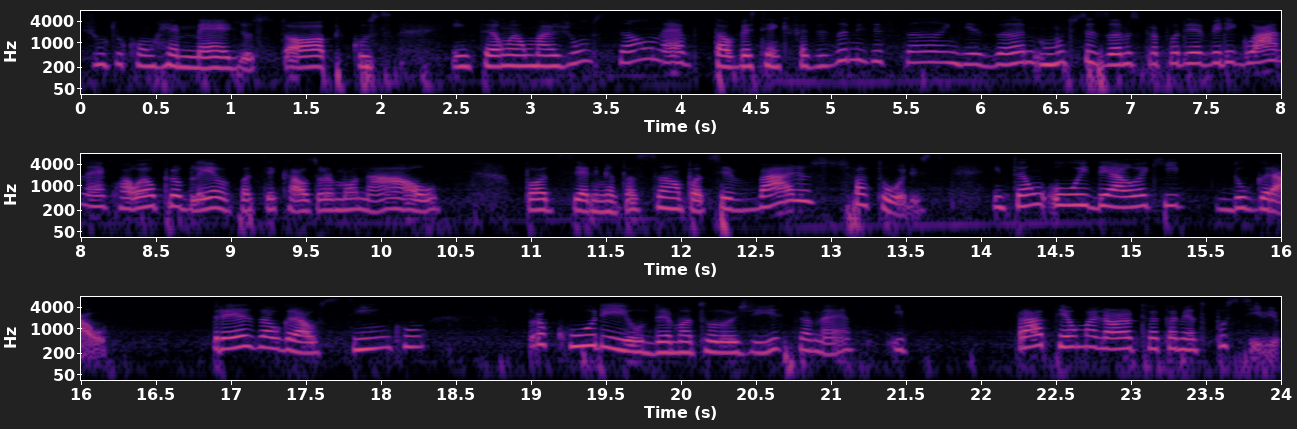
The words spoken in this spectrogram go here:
junto com remédios tópicos. Então, é uma junção, né? Talvez tenha que fazer exames de sangue, exame, muitos exames para poder averiguar, né? Qual é o problema. Pode ser causa hormonal, pode ser alimentação, pode ser vários fatores. Então, o ideal é que do grau 3 ao grau 5, procure o dermatologista, né? E para ter o melhor tratamento possível.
